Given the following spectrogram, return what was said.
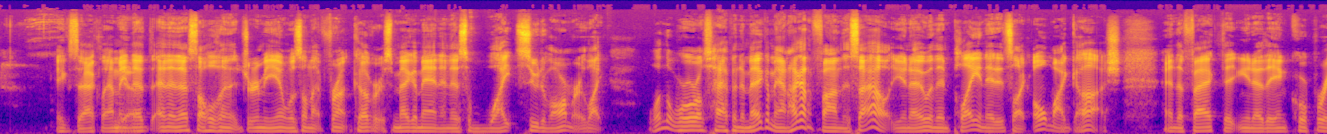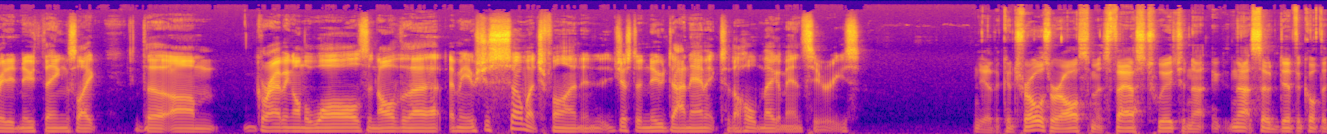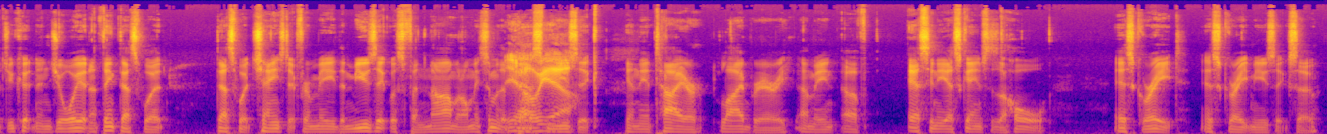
Exactly. I mean, Yeah. that, and then that's the whole thing that drew me in was on that front cover. It's Mega Man in this white suit of armor. Like, what in the world's happened to Mega Man? I got to find this out, you know. And then playing it, it's like, oh my gosh! And the fact that you know they incorporated new things like the um, grabbing on the walls and all of that. I mean, it was just so much fun and just a new dynamic to the whole Mega Man series. Yeah, the controls were awesome. It's fast twitch and not not so difficult that you couldn't enjoy it. And I think that's what that's what changed it for me. The music was phenomenal. I mean, some of the oh, best yeah. music in the entire library. I mean, of SNES games as a whole. It's great. It's great music. So,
